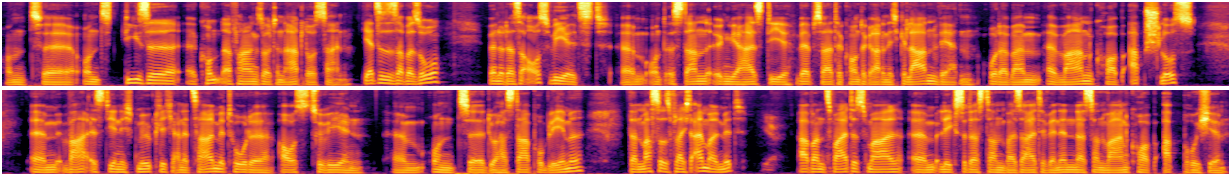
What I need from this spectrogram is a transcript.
Und, äh, und diese äh, Kundenerfahrung sollte nahtlos sein. Jetzt ist es aber so, wenn du das auswählst ähm, und es dann irgendwie heißt, die Webseite konnte gerade nicht geladen werden oder beim äh, Warenkorbabschluss ähm, war es dir nicht möglich, eine Zahlmethode auszuwählen ähm, und äh, du hast da Probleme, dann machst du das vielleicht einmal mit, ja. aber ein zweites Mal ähm, legst du das dann beiseite. Wir nennen das dann Warenkorbabbrüche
